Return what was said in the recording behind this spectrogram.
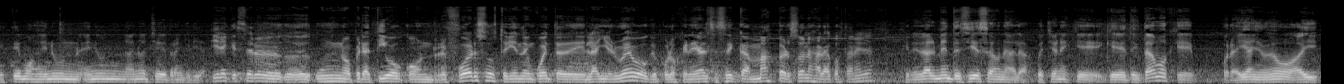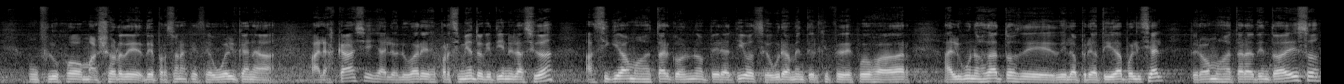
estemos en, un, en una noche de tranquilidad. ¿Tiene que ser eh, un operativo con refuerzos, teniendo en cuenta del año nuevo, que por lo general se acercan más personas a la costanera? Generalmente sí, esa es una de las cuestiones que, que detectamos, que por ahí año nuevo hay un flujo mayor de, personas que se vuelcan a, las calles y a los lugares de esparcimiento que tiene la ciudad, así que vamos a estar con un operativo, seguramente el jefe después va a dar algunos datos de, la operatividad policial, pero vamos a estar atentos a eso.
